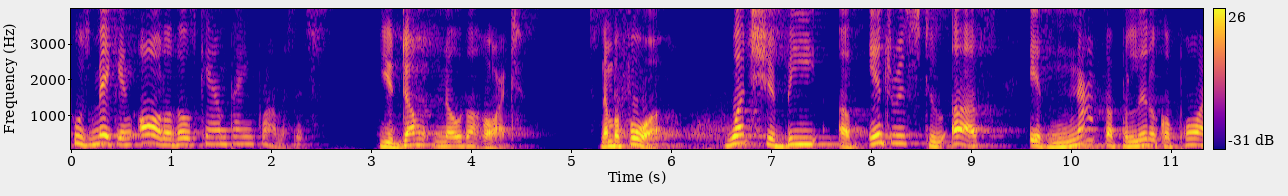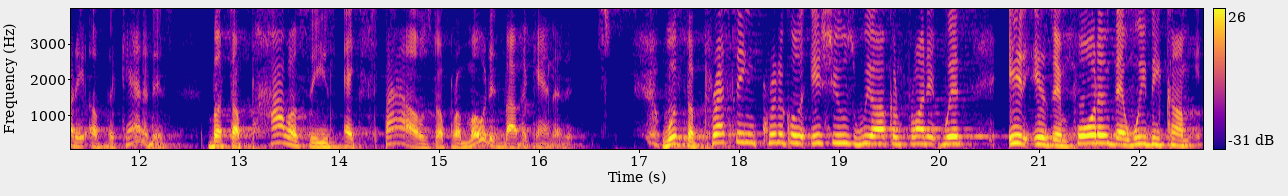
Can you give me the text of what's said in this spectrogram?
who's making all of those campaign promises. You don't know the heart. Number four, what should be of interest to us is not the political party of the candidates, but the policies espoused or promoted by the candidates. With the pressing critical issues we are confronted with, it is important that we become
